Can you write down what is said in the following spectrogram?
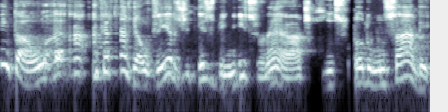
Então, a, a, verdade é, o verde, desde o início, né, acho que isso todo mundo sabe,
